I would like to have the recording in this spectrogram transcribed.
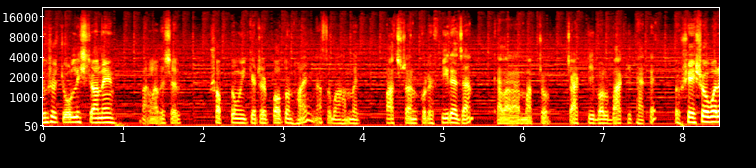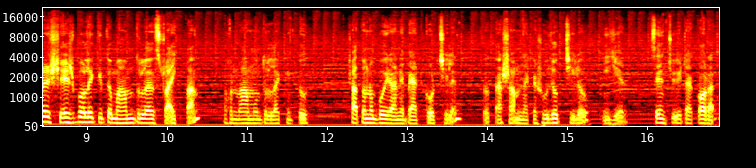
দুশো চল্লিশ রানে বাংলাদেশের সপ্তম উইকেটের পতন হয়। নাসুম আহমেদ পাঁচ রান করে ফিরে যান। খেলার আর মাত্র চারটি বল বাকি থাকে। তো শেষ ওভারের শেষ বলে কিন্তু মাহমুদুল্লাহ স্ট্রাইক পান। তখন মাহমুদুল্লাহ কিন্তু সাতানব্বই রানে ব্যাট করছিলেন। তো তার সামনে একটা সুযোগ ছিল নিজের সেঞ্চুরিটা করার।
